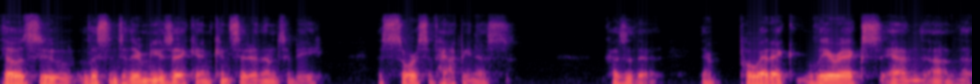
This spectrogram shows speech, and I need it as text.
those who listen to their music and consider them to be the source of happiness because of the, their poetic lyrics and uh, the,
